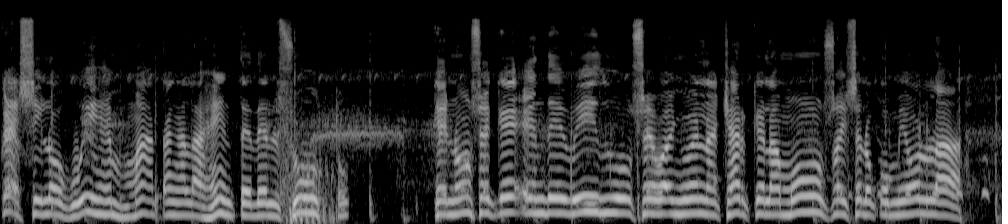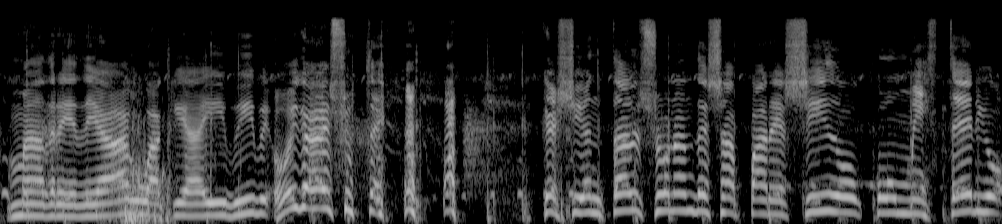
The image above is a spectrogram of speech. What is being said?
Que si los guijes matan a la gente del susto, que no sé qué individuo se bañó en la charca la moza y se lo comió la madre de agua que ahí vive. Oiga eso usted. que si en tal zona han desaparecido con misterio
